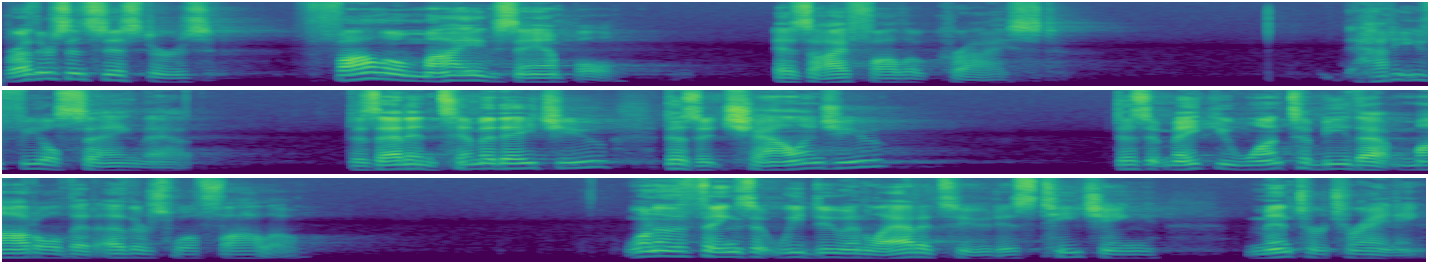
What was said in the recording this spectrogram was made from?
brothers and sisters, follow my example as I follow Christ. How do you feel saying that? Does that intimidate you? Does it challenge you? Does it make you want to be that model that others will follow? One of the things that we do in Latitude is teaching mentor training.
